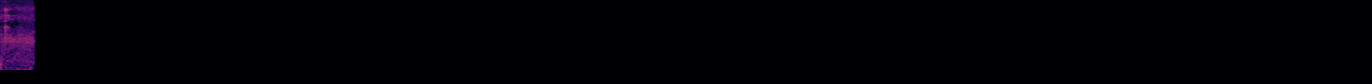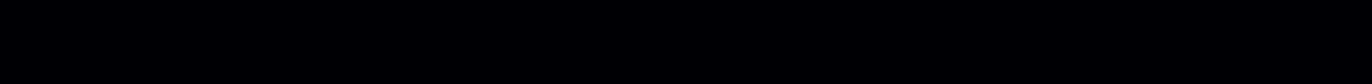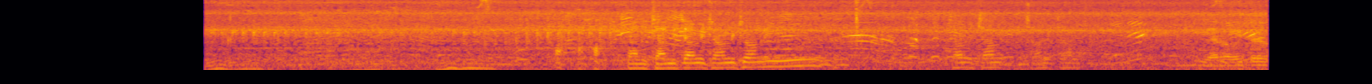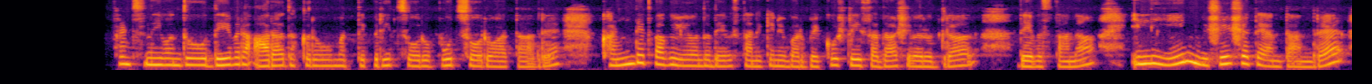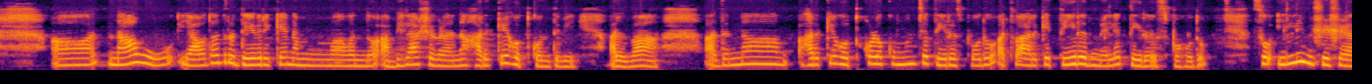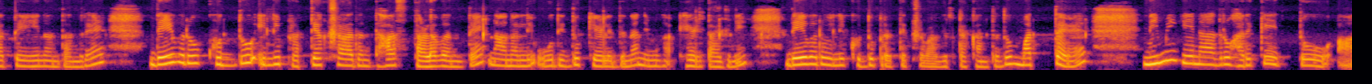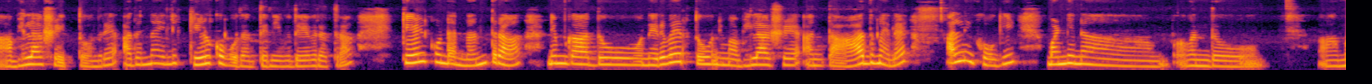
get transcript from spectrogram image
ಚಾಮಿ ಚಾಮಿ ಚಾಮಿ ಚಾಮಿ ಚಾಮಿ ಚಾಮಿ ಚಾಮಿ ಯಾರೋ ಹೋಯ್ತಾರೆ ಫ್ರೆಂಡ್ಸ್ ನೀವೊಂದು ದೇವರ ಆರಾಧಕರು ಮತ್ತು ಪ್ರೀತಿಸೋರು, ಪೂಜಿಸೋರು ಅಂತ ಆದರೆ ಖಂಡಿತವಾಗಿಯೂ ಈ ಒಂದು ದೇವಸ್ಥಾನಕ್ಕೆ ನೀವು ಬರಬೇಕು. ಶ್ರೀ ಸದಾಶಿವರುದ್ರ ದೇವಸ್ಥಾನ. ಇಲ್ಲಿ ಏನು ವಿಶೇಷತೆ ಅಂತ ಅಂದರೆ ನಾವು ಯಾವುದಾದ್ರೂ ದೇವರಿಗೆ ನಮ್ಮ ಒಂದು ಅಭಿಲಾಷೆಗಳನ್ನು ಹರಕೆ ಹೊತ್ಕೊತೀವಿ ಅಲ್ವಾ? ಅದನ್ನು ಹರಕೆ ಹೊತ್ಕೊಳ್ಳೋಕ್ಕೂ ಮುಂಚೆ ತೀರಿಸ್ಬೋದು ಅಥವಾ ಹರಕೆ ತೀರಿದ ಮೇಲೆ ತೀರಿಸಬಹುದು. ಸೊ ಇಲ್ಲಿ ವಿಶೇಷತೆ ಏನಂತಂದರೆ, ದೇವರು ಖುದ್ದು ಇಲ್ಲಿ ಪ್ರತ್ಯಕ್ಷ ಆದಂತಹ ಸ್ಥಳವಂತೆ ನಾನಲ್ಲಿ ಓದಿದ್ದು ಕೇಳಿದ್ದನ್ನು ನಿಮ್ಗೆ ಹೇಳ್ತಾ ಇದ್ದೀನಿ. ದೇವರು ಇಲ್ಲಿ ಖುದ್ದು ಪ್ರತ್ಯಕ್ಷವಾಗಿರ್ತಕ್ಕಂಥದ್ದು. ಮತ್ತು, ನಿಮಗೇನಾದರೂ ಹರಕೆ ಇತ್ತು, ಅಭಿಲಾಷೆ ಇತ್ತು ಅಂದರೆ ಅದನ್ನು ಇಲ್ಲಿ ಕೇಳ್ಕೊಬೋದಂತೆ ನೀವು ದೇವರ ಹತ್ರ ಕೇಳ್ಕೊಂಡ ನಂತರ ನಿಮ್ಗೆ ಅದು ನೆರವೇರಿತು ನಿಮ್ಮ ಅಭಿಲಾಷೆ ಅಂತ ಆದಮೇಲೆ ಅಲ್ಲಿಗೆ ಹೋಗಿ ಮಣ್ಣಿನ, ಒಂದು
